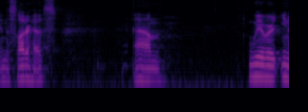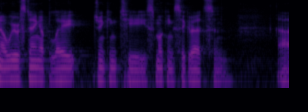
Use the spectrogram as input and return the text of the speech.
in the slaughterhouse, um, we were, you know, we were staying up late, drinking tea, smoking cigarettes, and uh,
